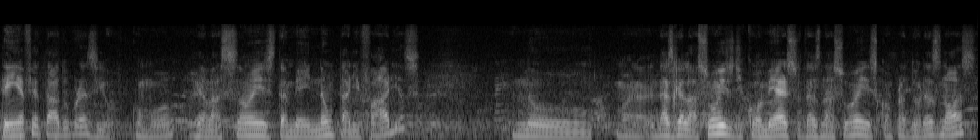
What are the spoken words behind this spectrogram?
tem afetado o Brasil, como relações também não tarifárias, no, nas relações de comércio das nações compradoras nós,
